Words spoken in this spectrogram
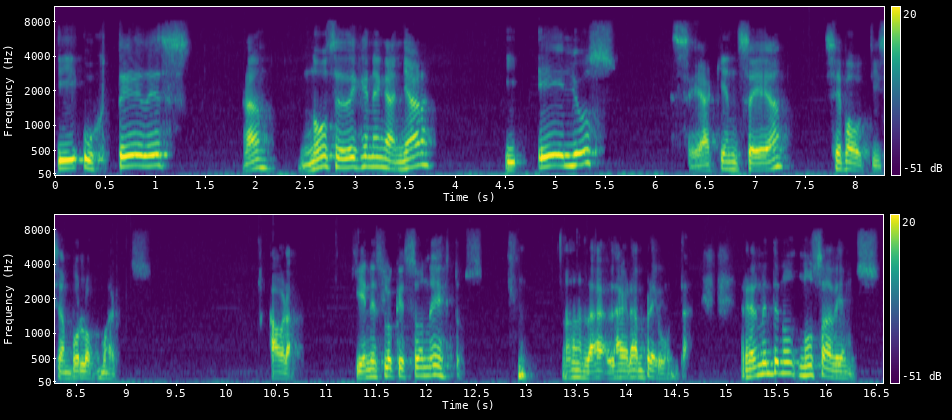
y ustedes no se dejen engañar y ellos, sea quien sea, se bautizan por los muertos. Ahora, ¿quiénes lo que son estos? la, la, gran pregunta. Realmente no, no sabemos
